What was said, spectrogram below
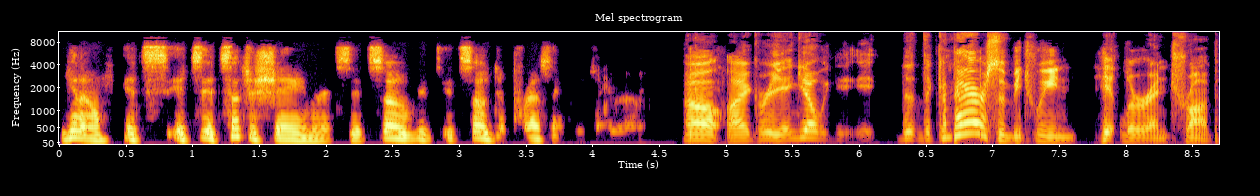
you know, it's it's it's such a shame, and it's it's so it's, it's so depressing. Oh, I agree. You know, the, the comparison between Hitler and Trump,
